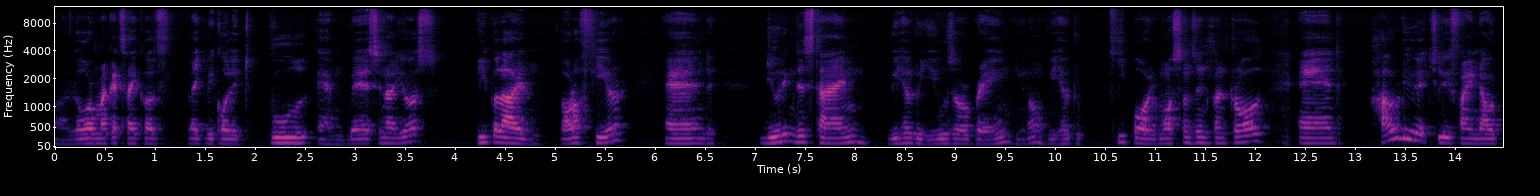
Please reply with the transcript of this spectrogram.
uh, lower market cycles like we call it bull and bear scenarios people are in a lot of fear and during this time we have to use our brain you know we have to keep our emotions in control. And how do you actually find out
